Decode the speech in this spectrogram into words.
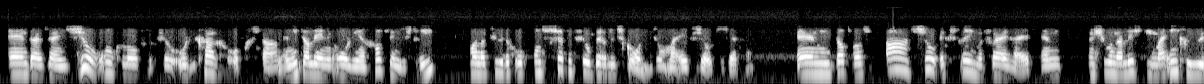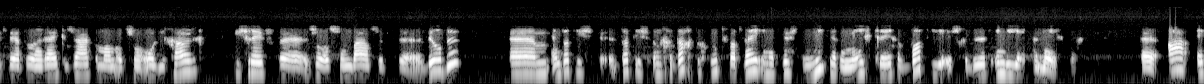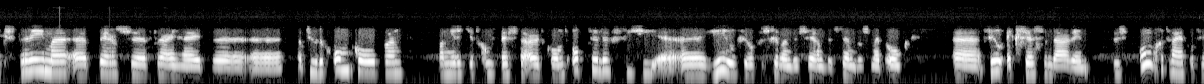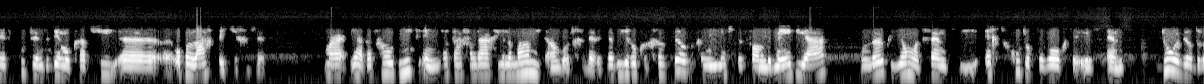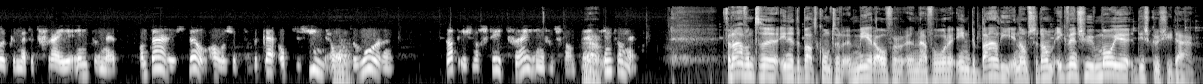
En daar zijn zo ongelooflijk veel oligarchen opgestaan. En niet alleen in olie- en gasindustrie, maar natuurlijk ook ontzettend veel Berlusconi's, om maar even zo te zeggen. En dat was ah, zo extreme vrijheid. En een journalist die maar ingehuurd werd door een rijke zakenman of zo'n oligarch, die schreef eh, zoals zijn baas het eh, wilde. Ehm, en dat is, dat is een gedachtegoed wat wij in het Westen niet hebben meegekregen, wat hier is gebeurd in de jaren negentig. Eh, A, extreme eh, persvrijheid, eh, natuurlijk omkopen, wanneer het je het goed beste uitkomt. Op televisie heel veel verschillende zender- zenders met ook veel excessen daarin. Dus ongetwijfeld heeft Poetin de democratie op een laag pitje gezet. Maar ja, dat houdt niet in dat daar vandaag helemaal niet aan wordt gewerkt. We hebben hier ook een geweldige minister van de media. Een leuke jonge vent die echt goed op de hoogte is en door wil drukken met het vrije internet. Want daar is wel alles op te, op te zien en op te horen. Dat is nog steeds vrij in Rusland, hè, Ja. het internet. Vanavond eh, in het debat komt er meer over eh, naar voren in de Bali in Amsterdam. Ik wens u een mooie discussie daar.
